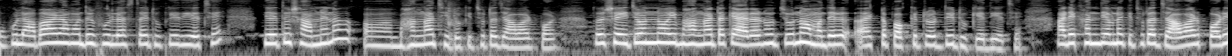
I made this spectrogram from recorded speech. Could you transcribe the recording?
গুগল আবার আমাদের ফুল রাস্তায় ঢুকিয়ে দিয়েছে। যেহেতু সামনে না ভাঙা ছিল কিছুটা যাওয়ার পর। তো সেই জন্য ওই ভাঙাটাকে এড়ানোর জন্য আমাদের একটা পকেট রোড দিয়ে ঢুকিয়ে দিয়েছে। আর এখান দিয়ে আমরা কিছুটা যাওয়ার পরে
